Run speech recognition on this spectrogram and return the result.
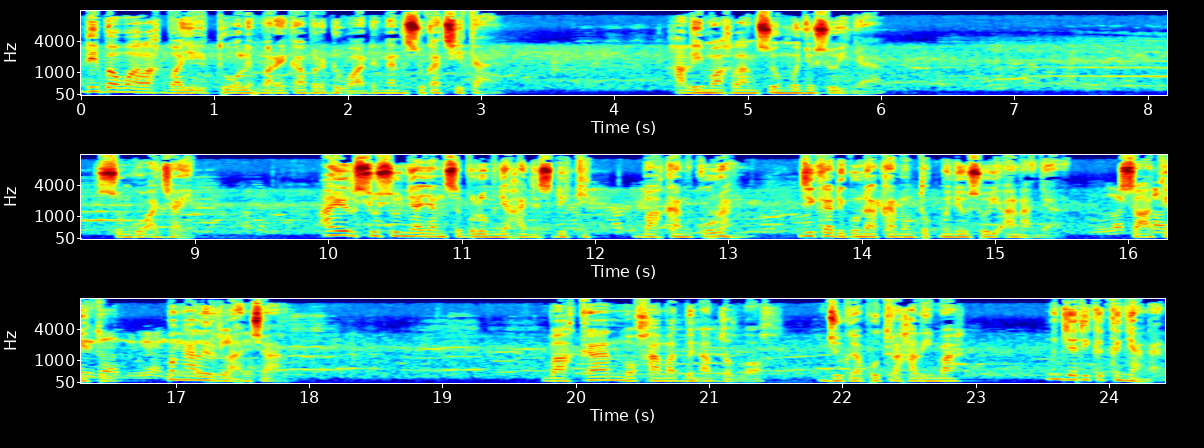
Dibawalah bayi itu oleh mereka berdua dengan sukacita. Halimah langsung menyusuinya. Sungguh ajaib. Air susunya yang sebelumnya hanya sedikit, bahkan kurang jika digunakan untuk menyusui anaknya. Saat itu mengalir lancar. Bahkan Muhammad bin Abdullah, juga putra Halimah, menjadi kekenyangan.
